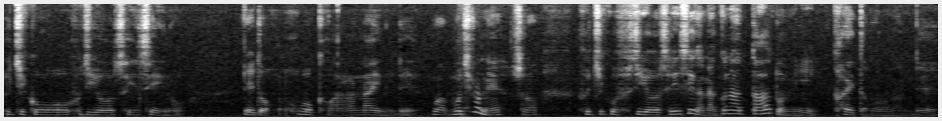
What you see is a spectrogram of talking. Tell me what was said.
藤子不二雄先生の絵とほぼ変わらないので、まあ、もちろんねその藤子不二雄先生が亡くなった後に描いたものなんで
